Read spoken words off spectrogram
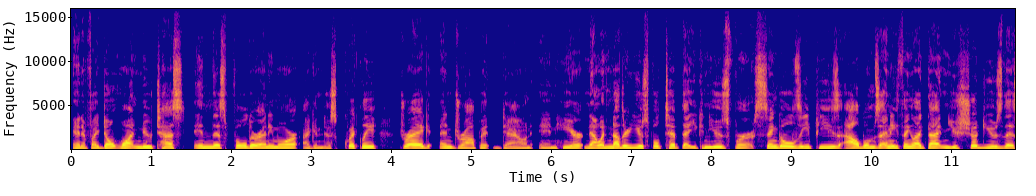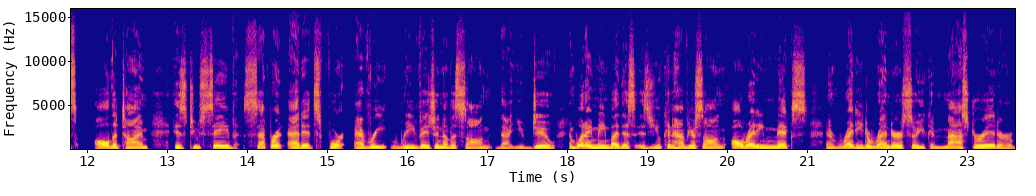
And if I don't want new tests in this folder anymore, I can just quickly drag and drop it down in here. Now, another useful tip that you can use for singles, EPs, albums, anything like that, and you should use this all the time, is to save separate edits for every revision of a song that you do. And what I mean by this is you can have your song already mixed and ready to render so you can master it or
